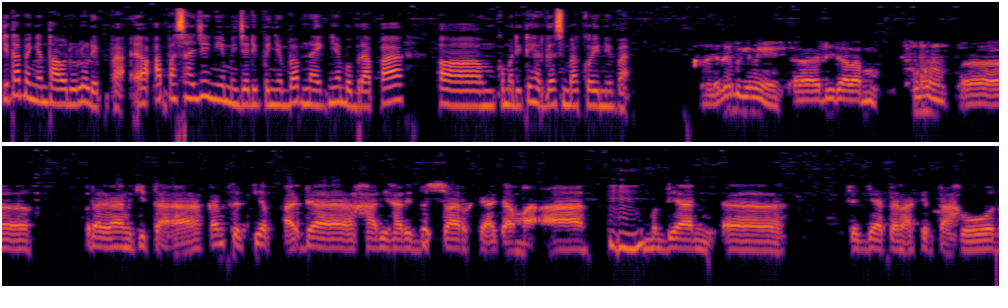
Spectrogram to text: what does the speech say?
kita pengen tahu dulu nih Pak, eh, apa saja ini yang menjadi penyebab naiknya beberapa um, komoditi harga sembako ini Pak? Jadi begini, uh, di dalam uh, perdagangan kita kan setiap ada hari-hari besar keagamaan, mm-hmm. kemudian uh, kegiatan akhir tahun,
